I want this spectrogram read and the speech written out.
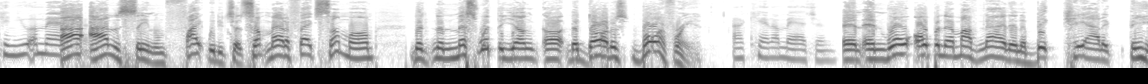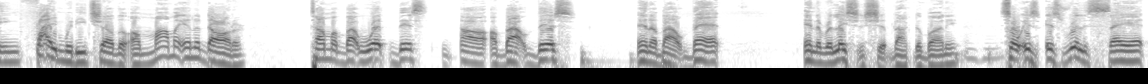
Can you imagine? I I done seen them fight with each other. Some matter of fact, some mom that mess with the young uh, the daughter's boyfriend. I can't imagine. and and won't open their mouth night in a big chaotic thing, fighting with each other, a mama and a daughter, talking about what this uh, about this and about that in the relationship, Doctor Bunny. So it's it's really sad,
